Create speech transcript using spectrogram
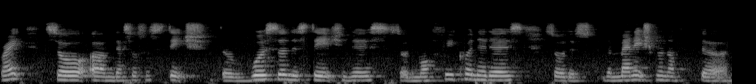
right? So um, there's also stage the worse the stage it is so the more frequent it is so the, the management of the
